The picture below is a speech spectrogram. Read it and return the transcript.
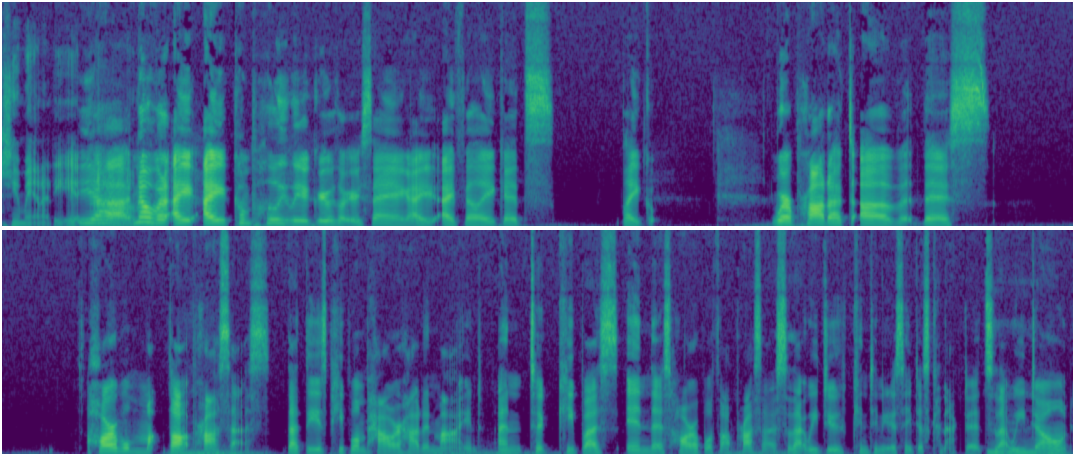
humanity. Yeah. no, Um, but I I completely agree with what you're saying. I I feel like it's like we're a product of this horrible mo- thought process that these people in power had in mind and to keep us in this horrible thought process so that we do continue to stay disconnected so that we Mhm. don't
